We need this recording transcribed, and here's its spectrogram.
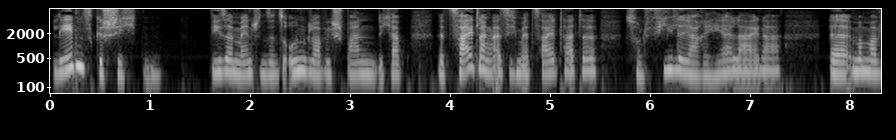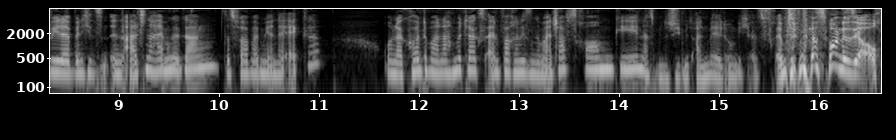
Lebensgeschichten dieser Menschen sind so unglaublich spannend. Ich habe eine Zeit lang, als ich mehr Zeit hatte, schon viele Jahre her leider, äh, immer mal wieder bin ich ins, in Altenheim gegangen. Das war bei mir an der Ecke. Und da konnte man nachmittags einfach in diesen Gemeinschaftsraum gehen. Also natürlich mit Anmeldung, nicht als fremde Person, ist ja auch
